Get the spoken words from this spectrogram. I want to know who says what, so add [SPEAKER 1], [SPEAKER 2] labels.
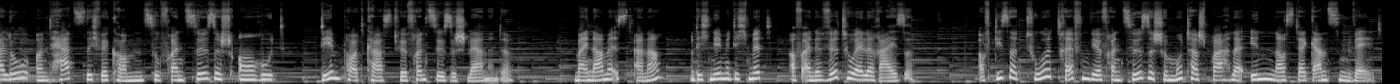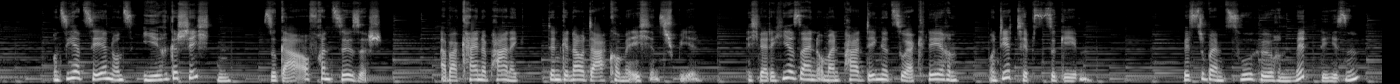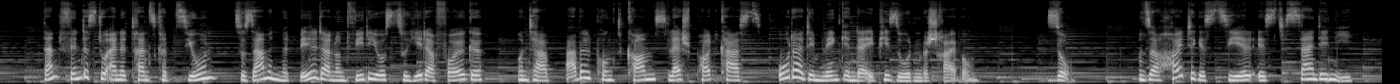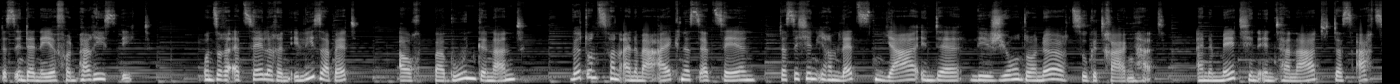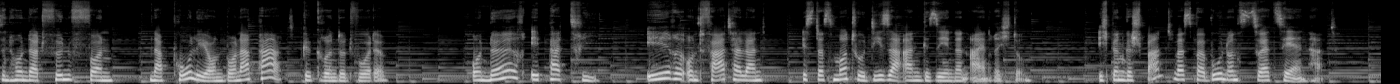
[SPEAKER 1] Hallo und herzlich willkommen zu Französisch en route, dem Podcast für Französischlernende. Mein Name ist Anna und ich nehme dich mit auf eine virtuelle Reise. Auf dieser Tour treffen wir französische MuttersprachlerInnen aus der ganzen Welt. Und sie erzählen uns ihre Geschichten, sogar auf Französisch. Aber keine Panik, denn genau da komme ich ins Spiel. Ich werde hier sein, um ein paar Dinge zu erklären und dir Tipps zu geben. Willst du beim Zuhören mitlesen? Dann findest du eine Transkription zusammen mit Bildern und Videos zu jeder Folge unter bubble.com/podcasts oder dem Link in der Episodenbeschreibung. So, unser heutiges Ziel ist Saint-Denis, das in der Nähe von Paris liegt. Unsere Erzählerin Elisabeth, auch Baboon genannt, wird uns von einem Ereignis erzählen, das sich in ihrem letzten Jahr in der Légion d'honneur zugetragen hat, einem Mädcheninternat, das 1805 von Napoleon Bonaparte gegründet wurde. Honneur et Patrie, Ehre und Vaterland ist das Motto dieser angesehenen Einrichtung. Ich bin gespannt, was Baboon uns zu erzählen hat.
